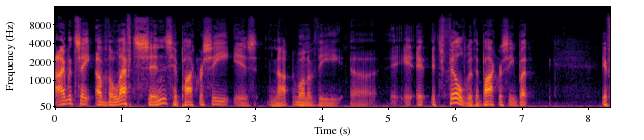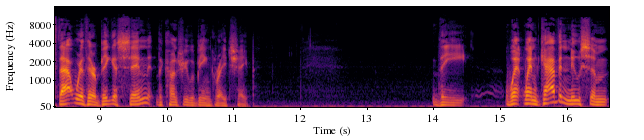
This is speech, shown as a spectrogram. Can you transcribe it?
I would say, of the left sins, hypocrisy is not one of the. Uh, it, it's filled with hypocrisy, but if that were their biggest sin, the country would be in great shape. The when when Gavin Newsom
